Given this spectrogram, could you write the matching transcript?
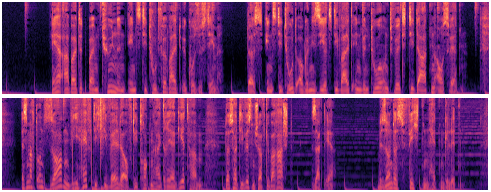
Er arbeitet beim Thünen-Institut für Waldökosysteme. Das Institut organisiert die Waldinventur und wird die Daten auswerten. Es macht uns Sorgen, wie heftig die Wälder auf die Trockenheit reagiert haben. Das hat die Wissenschaft überrascht sagt er. Besonders Fichten hätten gelitten.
